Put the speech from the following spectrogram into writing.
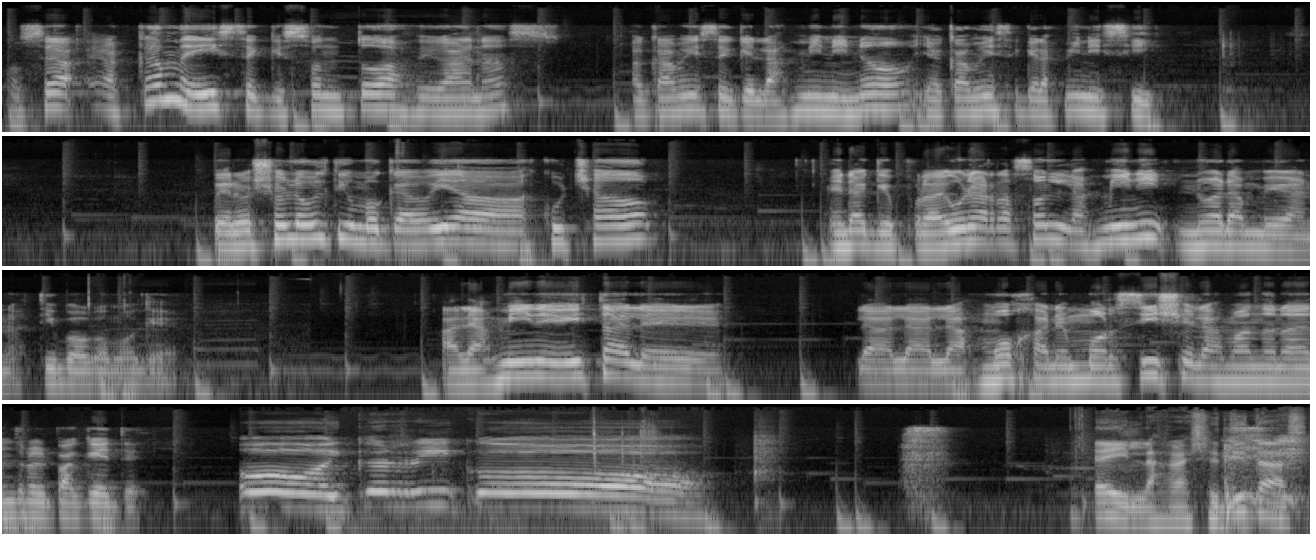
O sea, acá me dice que son todas veganas. Acá me dice que las mini no. Y acá me dice que las mini sí. Pero yo lo último que había escuchado era que por alguna razón las mini no eran veganas. Tipo como que a las mini, vista, le, la- la- las mojan en morcilla y las mandan adentro del paquete. ¡Ay, qué rico! Ey, las galletitas,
